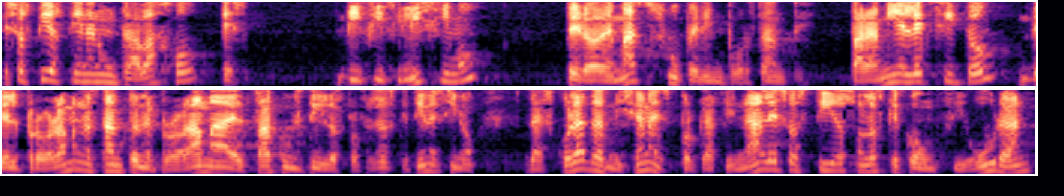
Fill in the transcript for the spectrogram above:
Esos tíos tienen un trabajo es dificilísimo, pero además súper importante. Para mí el éxito del programa no es tanto en el programa, el faculty, los profesores que tiene, sino la escuela de admisiones, porque al final esos tíos son los que configuran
